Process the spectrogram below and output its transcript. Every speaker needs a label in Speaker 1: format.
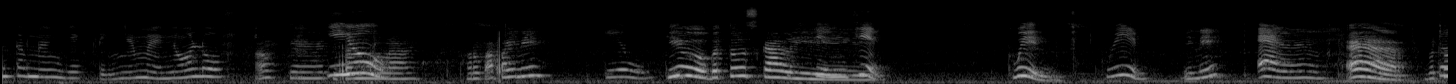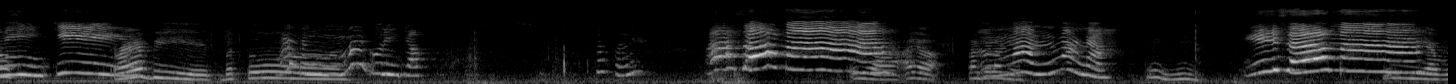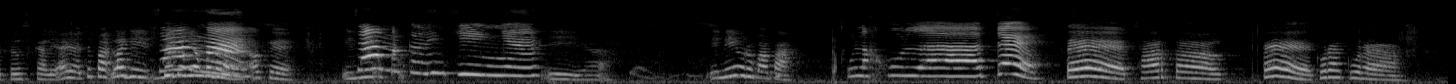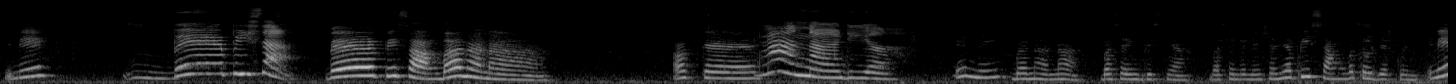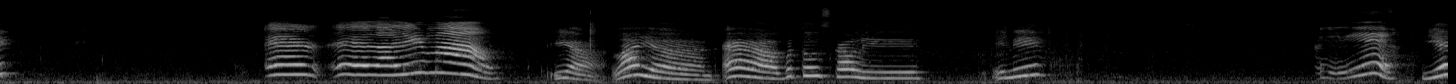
Speaker 1: Teman jektingnya main huruf
Speaker 2: Oke, kita mulai. Huruf apa ini?
Speaker 1: Q.
Speaker 2: Q, betul sekali.
Speaker 1: Cincin.
Speaker 2: Queen.
Speaker 1: Queen.
Speaker 2: Ini
Speaker 1: L.
Speaker 2: R, betul.
Speaker 1: Kelinci.
Speaker 2: Rabbit, betul.
Speaker 1: Ah.
Speaker 2: Iya, ayo lagi lagi.
Speaker 1: Mana? Mana?
Speaker 2: Ini. Iya, betul sekali. Ayo cepat lagi. Duduk
Speaker 1: Sama.
Speaker 2: yang benar. Oke. Ini
Speaker 1: Sama kelincinya.
Speaker 2: iya. Ini huruf apa?
Speaker 1: Kula-kula T.
Speaker 2: T, turtle. T, kura-kura. Ini
Speaker 1: B pisang.
Speaker 2: B, pisang, banana. Oke.
Speaker 1: Mana dia?
Speaker 2: Ini banana, bahasa Inggrisnya. Bahasa Indonesianya pisang, betul Jacqueline. Ini
Speaker 1: L L harimau.
Speaker 2: iya, lion. L, betul sekali. Ini Y,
